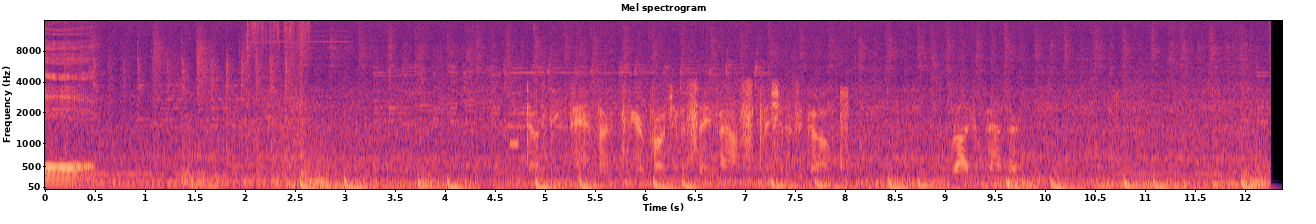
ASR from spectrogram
Dusty Panther, we are approaching the safe house. Mission is a go. Roger, Panther.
